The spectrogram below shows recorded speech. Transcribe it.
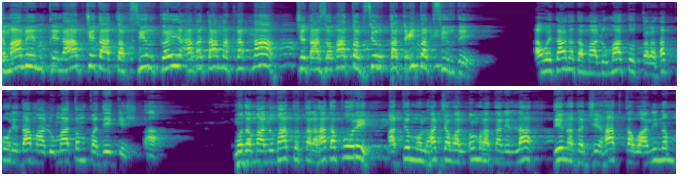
امام انقلاب چې دا تفسیر کوي هغه دا مطلب نه چې دا زما تفسیر قطعی تفسیر دی او دا نه د معلوماتو تر حد پورې دا معلومات هم پدې کې شته نو د معلوماتو تر حد پورې اتم الحج والعمره لله دینه د جهاد قوانین هم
